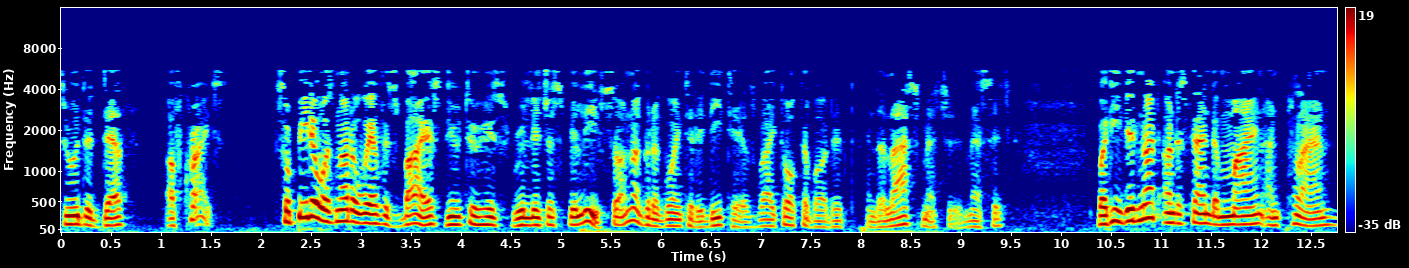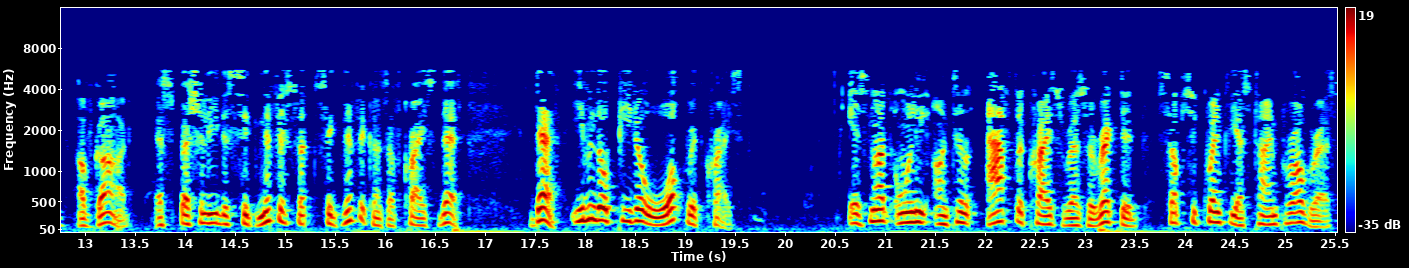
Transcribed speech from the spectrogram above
through the death of Christ. So Peter was not aware of his bias due to his religious beliefs. So I'm not going to go into the details, but I talked about it in the last message. But he did not understand the mind and plan of God especially the significance of Christ's death. Death, even though Peter walked with Christ, it's not only until after Christ resurrected, subsequently as time progressed,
